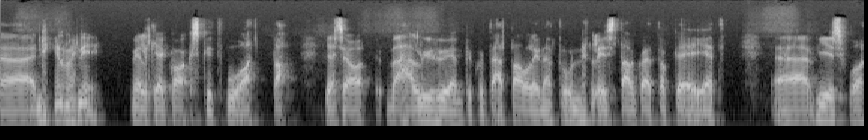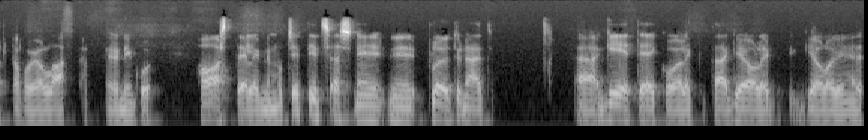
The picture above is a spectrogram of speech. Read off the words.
ää, niin meni melkein 20 vuotta ja se on vähän lyhyempi kuin tämä Tallinnan tunnelista alkoi, että okei, että ää, viisi vuotta voi olla niin kuin haasteellinen, mutta sitten itse asiassa niin, niin löytyi näitä GTK, eli tämä geologinen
